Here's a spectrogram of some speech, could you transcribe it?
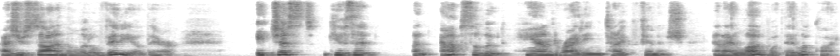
As you saw in the little video there, it just gives it an absolute handwriting type finish, and I love what they look like.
